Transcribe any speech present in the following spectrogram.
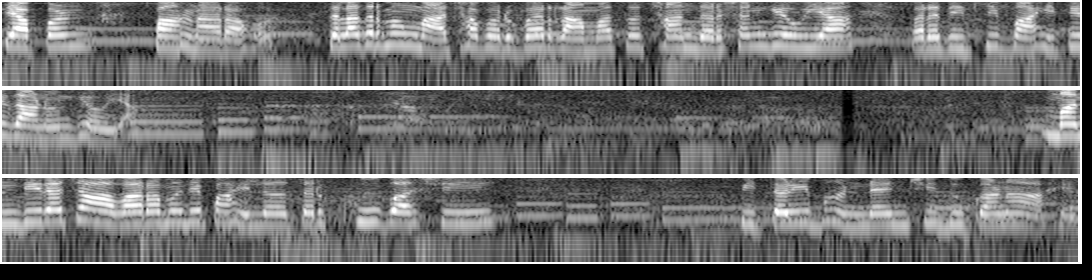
ते आपण पाहणार आहोत. चला तर मग माझ्याबरोबर रामाचं छान दर्शन घेऊया. परत इथली माहिती जाणून घेऊया. मंदिराच्या आवारामध्ये पाहिलं तर खूप अशी पितळी भांड्यांची दुकानं आहेत.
